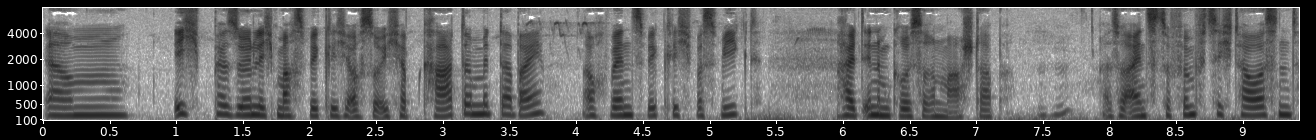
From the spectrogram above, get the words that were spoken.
Ähm, ich persönlich mache es wirklich auch so. Ich habe Karte mit dabei, auch wenn es wirklich was wiegt, halt in einem größeren Maßstab. Mhm. Also 1 zu 50.000.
